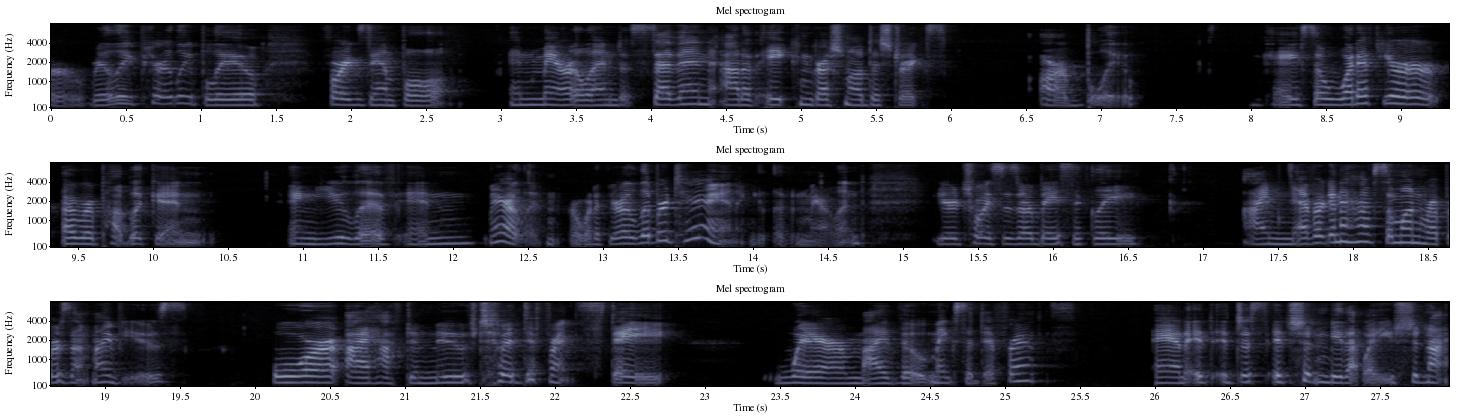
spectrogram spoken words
or really purely blue. For example, in Maryland, seven out of eight congressional districts are blue. Okay, so what if you're a Republican and you live in Maryland? Or what if you're a Libertarian and you live in Maryland? Your choices are basically I'm never going to have someone represent my views, or I have to move to a different state where my vote makes a difference. And it, it just it shouldn't be that way. You should not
